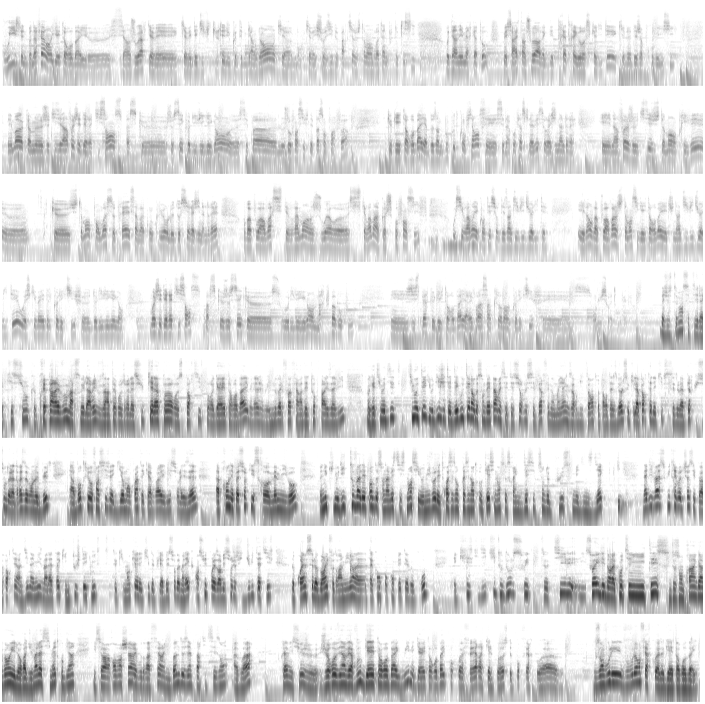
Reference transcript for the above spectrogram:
Oui, c'est une bonne affaire, hein, Gaëtan Robaille. Euh, c'est un joueur qui avait, qui avait des difficultés du côté de Guingamp, qui, a, bon, qui avait choisi de partir justement en Bretagne plutôt qu'ici au dernier mercato. Mais ça reste un joueur avec des très très grosses qualités, qu'il a déjà prouvé ici. Mais moi, comme je disais la fois, j'ai des réticences parce que je sais qu'Olivier Guégan, euh, pas le jeu offensif n'est pas son point fort. Que Gaëtan Robaille a besoin de beaucoup de confiance et c'est de la confiance qu'il avait sur Reginald Ray. Et la fois, je disais justement en privé. Euh, justement pour moi ce prêt ça va conclure le dossier Reginald Ray. On va pouvoir voir si c'était vraiment un joueur, euh, si c'était vraiment un coach offensif ou si vraiment il comptait sur des individualités. Et là on va pouvoir voir justement si Gaëtan Robaille est une individualité ou est-ce qu'il va aider le collectif euh, d'Olivier Guégan. Moi j'ai des réticences parce que je sais que sous Olivier Guégan on ne marque pas beaucoup. Et j'espère que Gaëtan Robaille arrivera à s'inclure dans le collectif et on lui souhaite en tout cas. Bah, justement, c'était la question que préparez-vous, Marceau et Larry, je vous interrogerai là-dessus. Quel apport euh, sportif pour Gaëtan Robaille Mais là, j'avais une nouvelle fois faire un détour par les avis. Donc, il y a Timothée, qui vous dit J'étais dégoûté lors de son départ, mais c'était sûr vu ses perfs et nos moyens exorbitants, entre parenthèses lol. Ce qu'il apporte à l'équipe, c'est de la percussion, de l'adresse devant le but et un bon trio offensif avec Guillaume en pointe et Cabral et lui sur les ailes. Après, on n'est pas sûr qu'il sera au même niveau. Manu qui nous dit tout va dépendre de son investissement. S'il est au niveau des trois saisons précédentes, ok. Sinon, ce sera une déception de plus. Medin Zdiek. Nadivas, oui, très bonne chose, il peut apporter un dynamisme à l'attaque et une touche technique, qui manquait à l'équipe depuis la blessure de Malek. Ensuite, pour les ambitions, je suis dubitatif. Le problème, c'est le banc, il faudra un milieu en attaquant pour compléter le groupe. Et Chris qui dit qui tout soit il est dans la continuité de son prêt à et il aura du mal à s'y mettre, ou bien il sera revanchard et voudra faire une bonne deuxième partie de saison à voir. Donc là, messieurs, je, reviens vers vous. Gaëtan Robaille, oui, mais Gaëtan Robaille, pourquoi faire? À quel poste? Pour faire quoi? Vous en voulez, vous voulez en faire quoi de Gaëtan Robaille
